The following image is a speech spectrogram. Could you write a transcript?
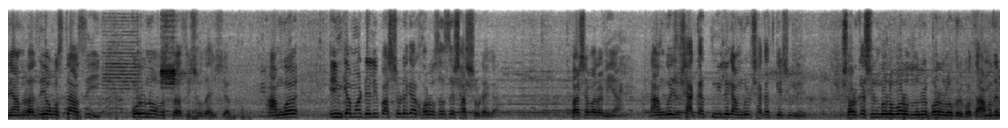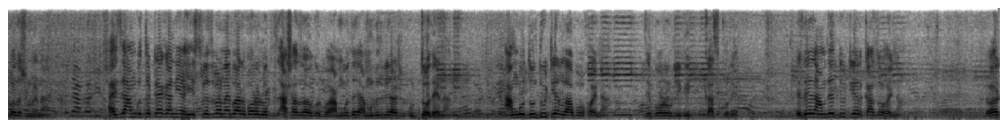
মানে আমরা যে অবস্থা আছি, করুণ অবস্থা আছি, সোজা হিসাব। আমগো ইনকাম ডেলি পাঁচশো টাকা, খরচ আছে সাতশো টাকা। বাসা ভাড়া নিয়ে। আমগো এসব সাক্ষাৎ নিলে আমগো সাক্ষাৎ কে শুনে? সরকার শুনবে হলো বড় বড় লোকের কথা, আমাদের কথা শুনে না। এই যে আমগো তো টাকা নিয়ে স্পেস বানাইবো আর বড় লোক আসা যাওয়া করব, আমগো তো আমগো আর উঠতেও দেয় না। আমগো দুইটার লাভও হয় না, যে বড় লিগে কাজ করে। এদের আমাদের দুইটার কাজও হয় না। এবার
